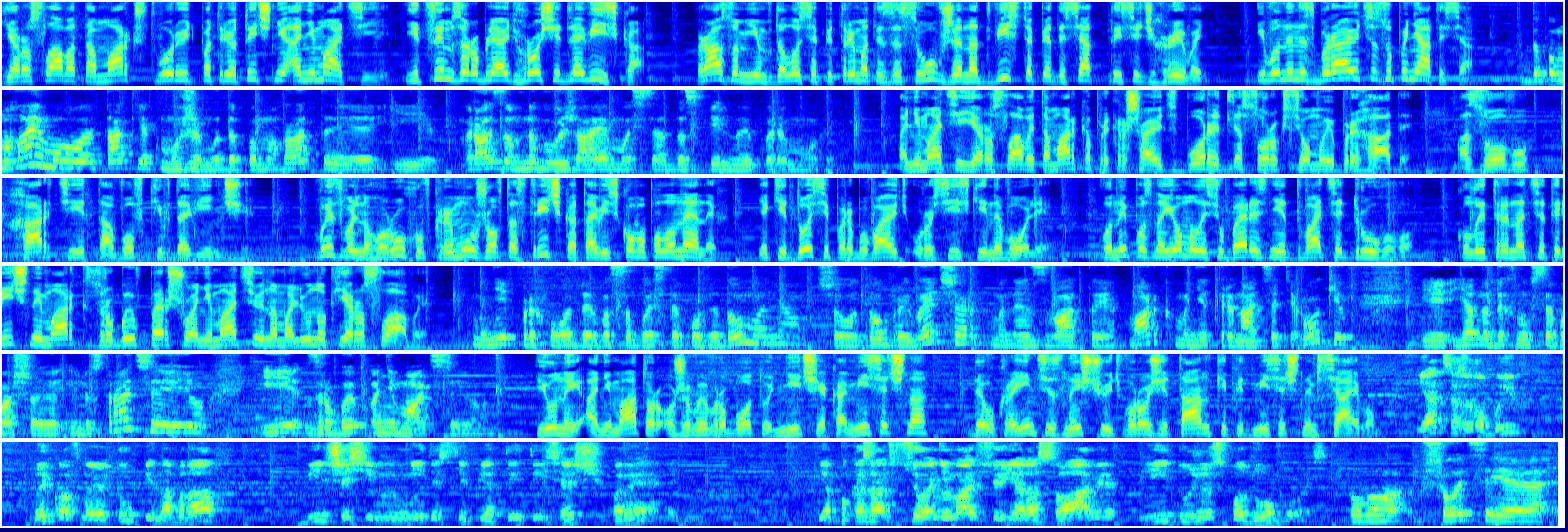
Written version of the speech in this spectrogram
Ярослава та Марк створюють патріотичні анімації і цим заробляють гроші для війська. Разом їм вдалося підтримати ЗСУ вже на 250 тисяч гривень. І вони не збираються зупинятися. Допомагаємо так, як можемо допомагати, і разом наближаємося до спільної перемоги. Анімації Ярослави та Марка прикрашають збори для 47-ї бригади Азову, Хартії та Вовків да Вінчі. Визвольного руху в Криму жовта стрічка та військовополонених, які досі перебувають у російській неволі. Вони познайомились у березні 22-го, коли 13-річний Марк зробив першу анімацію на малюнок Ярослави. Мені приходить особисте повідомлення, що добрий вечір. Мене звати Марк, мені 13 років, і я надихнувся вашою ілюстрацією і зробив анімацію. Юний аніматор оживив роботу Ніч яка місячна, де українці знищують ворожі танки під місячним сяйвом. Я це зробив, виклав на YouTube і набрав більше 75 тисяч переглядів. Я показав цю анімацію Ярославі, їй дуже сподобалось. Було в шоці,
